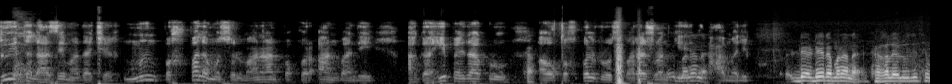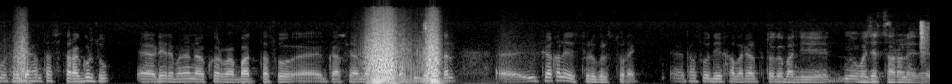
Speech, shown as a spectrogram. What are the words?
دوی ته لازمه ده چې موږ په خپل مسلمانان په قران باندې آگاهی پیدا کړو او په خپل روزمره ژوند کې عملی کړو ډیره مننه کغله لودی سه متربه هم تاسو تراګرځو ډېره مننه کورم اباد تاسو کافیان د خپل تحقیق درلودل ښاغلی ستوري ګل ستوری تاسو د خبریال په توګه باندې وضعیت څارلی دی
